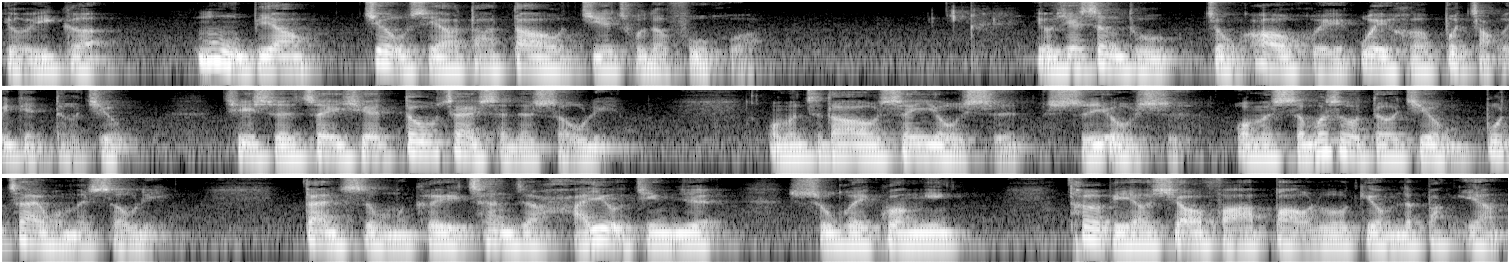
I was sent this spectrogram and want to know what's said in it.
有一个目标。就是要达到杰出的复活。有些圣徒总懊悔为何不早一点得救，其实这些都在神的手里。我们知道生有时，死有时，我们什么时候得救不在我们手里，但是我们可以趁着还有今日赎回光阴，特别要效法保罗给我们的榜样，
